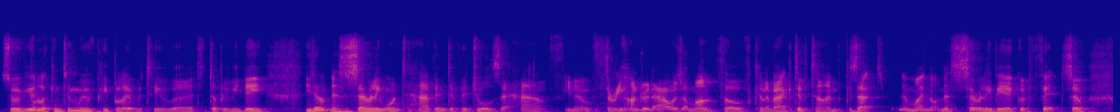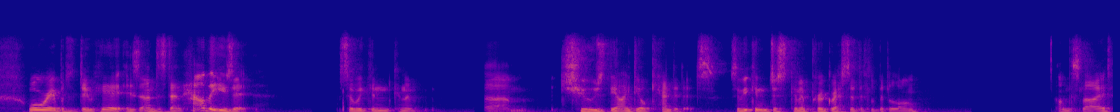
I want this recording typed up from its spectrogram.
So if you're looking to move people over to uh, to WVD, you don't necessarily want to have individuals that have you know 300 hours a month of kind of active time because that might not necessarily be a good fit. So what we're able to do here is understand how they use it, so we can kind of um, choose the ideal candidates. So we can just kind of progress a little bit along on the slide,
